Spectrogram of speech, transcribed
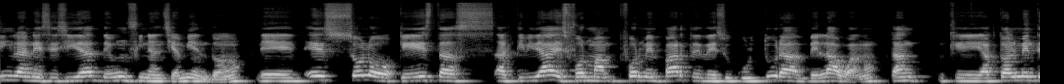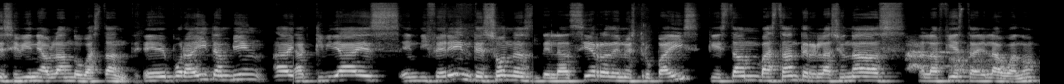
sin la necesidad de un financiamiento, ¿no? Eh, es solo que estas actividades forman, formen parte de su cultura del agua, ¿no? Tan que actualmente se viene hablando bastante. Eh, por ahí también hay actividades en diferentes zonas de la sierra de nuestro país que están bastante relacionadas a la fiesta del agua, ¿no?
